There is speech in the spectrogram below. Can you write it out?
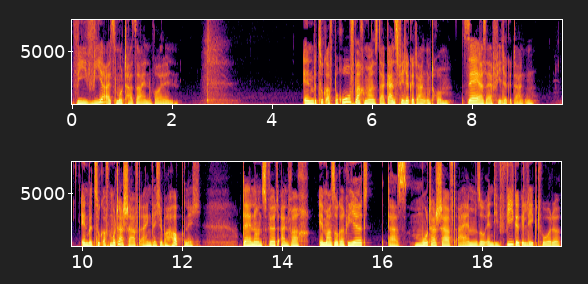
wie wir als Mutter sein wollen. In Bezug auf Beruf machen wir uns da ganz viele Gedanken drum. Sehr, sehr viele Gedanken. In Bezug auf Mutterschaft eigentlich überhaupt nicht. Denn uns wird einfach immer suggeriert, dass Mutterschaft einem so in die Wiege gelegt wurde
